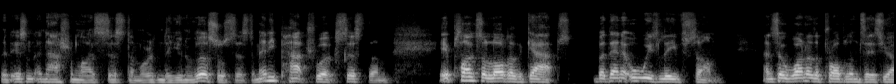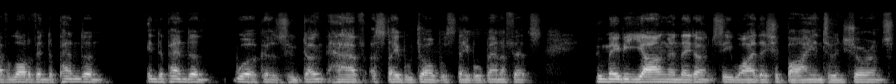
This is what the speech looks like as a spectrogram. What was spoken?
that isn't a nationalized system or isn't a universal system, any patchwork system, it plugs a lot of the gaps, but then it always leaves some. And so one of the problems is you have a lot of independent independent workers who don't have a stable job with stable benefits who may be young and they don't see why they should buy into insurance,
